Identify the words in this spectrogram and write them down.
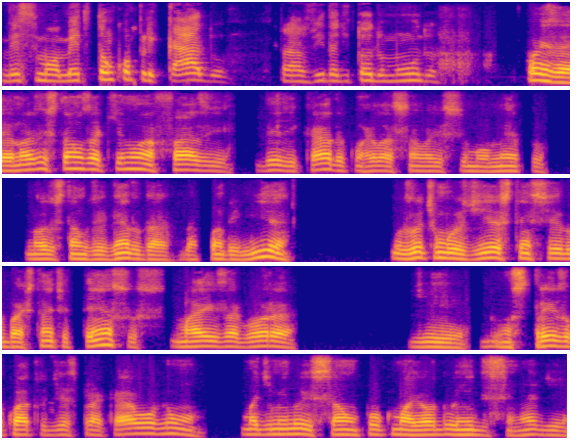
nesse momento tão complicado para a vida de todo mundo? Pois é, nós estamos aqui numa fase delicada com relação a esse momento que nós estamos vivendo da, da pandemia. Nos últimos dias tem sido bastante tensos, mas agora, de uns três ou quatro dias para cá, houve um, uma diminuição um pouco maior do índice né, de,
